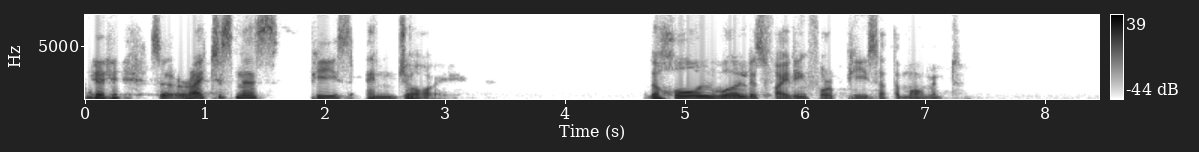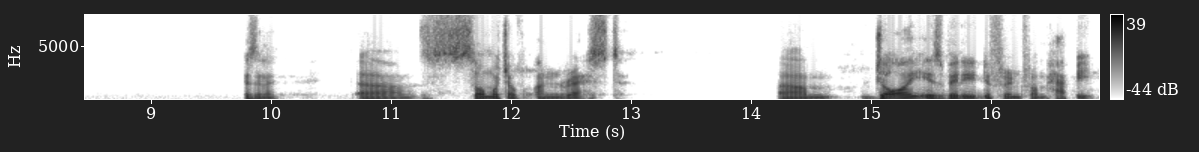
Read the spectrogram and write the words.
so, righteousness, peace, and joy. The whole world is fighting for peace at the moment, isn't it? Um, so much of unrest. Um, joy is very different from happy.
